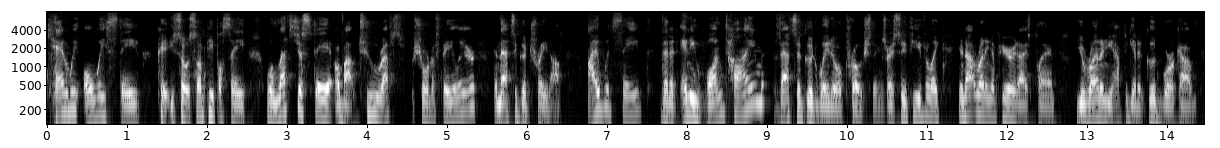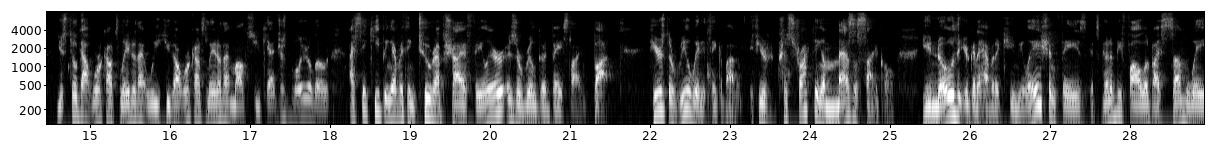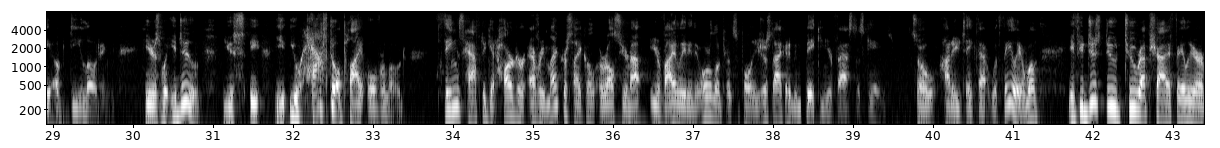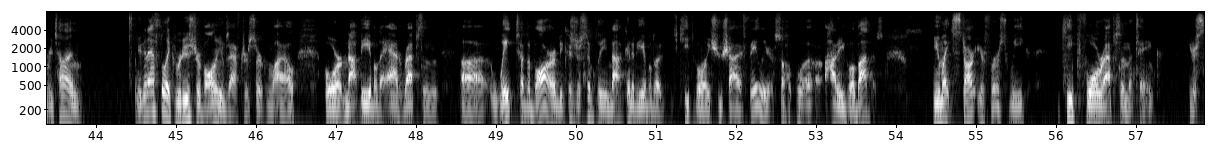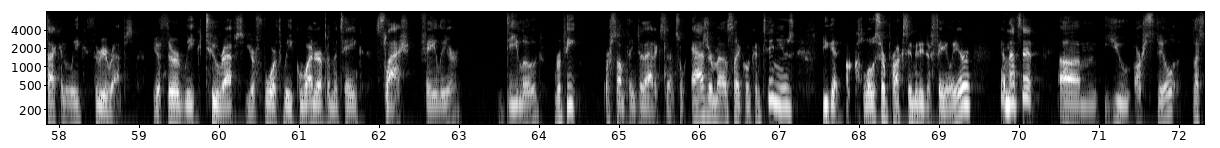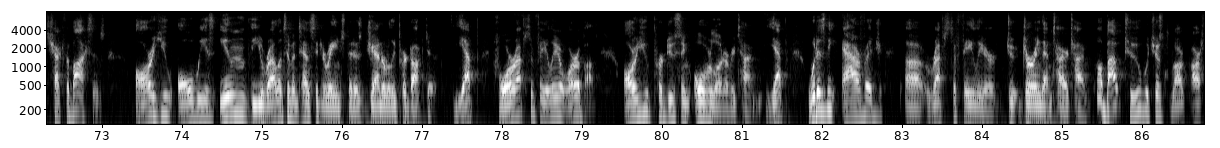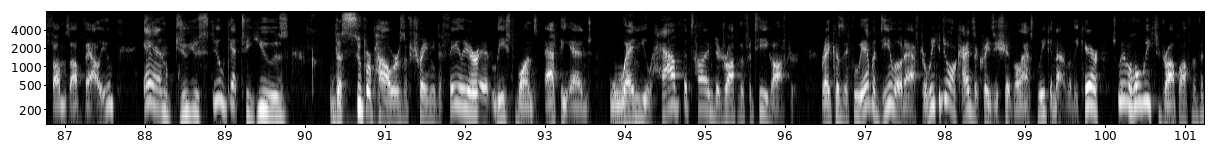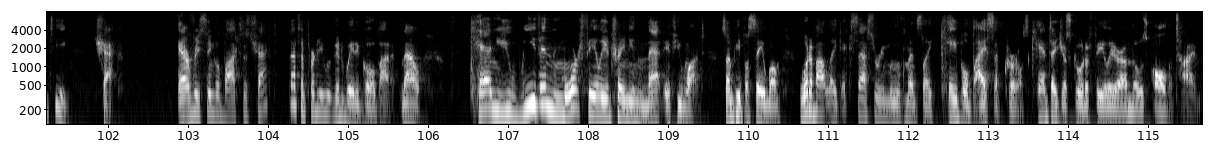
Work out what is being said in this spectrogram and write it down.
Can we always stay? Okay, so some people say, well, let's just stay about two reps short of failure, and that's a good trade off. I would say that at any one time, that's a good way to approach things, right? So if you're like you're not running a periodized plan, you run and you have to get a good workout. You still got workouts later that week. You got workouts later that month, so you can't just blow your load. I say keeping everything two reps shy of failure is a real good baseline. But here's the real way to think about it. If you're constructing a mesocycle, you know that you're going to have an accumulation phase. It's going to be followed by some way of deloading. Here's what you do: you you have to apply overload things have to get harder every microcycle or else you're not you're violating the overload principle and you're just not going to be making your fastest gains. So how do you take that with failure? Well if you just do two reps shy of failure every time you're going to have to like reduce your volumes after a certain while or not be able to add reps and uh, weight to the bar because you're simply not going to be able to keep going too shy of failure. So uh, how do you go about this? You might start your first week keep four reps in the tank your second week three reps your third week two reps your fourth week one rep in the tank slash failure deload, repeat, or something to that extent. So as your mesocycle continues, you get a closer proximity to failure, and that's it. Um, you are still, let's check the boxes. Are you always in the relative intensity range that is generally productive? Yep, four reps of failure or above. Are you producing overload every time? Yep. What is the average uh, reps to failure d- during that entire time? Well, about two, which is our, our thumbs up value. And do you still get to use the superpowers of training to failure at least once at the end when you have the time to drop the fatigue after, right? Because if we have a deload after, we can do all kinds of crazy shit in the last week and not really care. So we have a whole week to drop off the fatigue. Check. Every single box is checked. That's a pretty good way to go about it. Now, can you weave in more failure training than that if you want? Some people say, well, what about like accessory movements like cable bicep curls? Can't I just go to failure on those all the time?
